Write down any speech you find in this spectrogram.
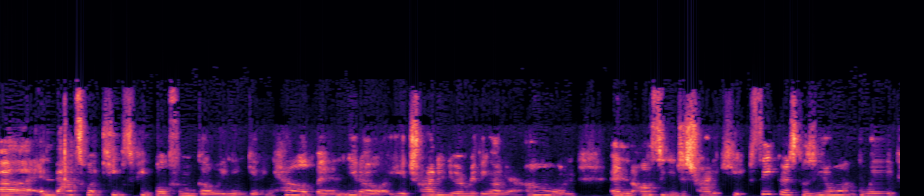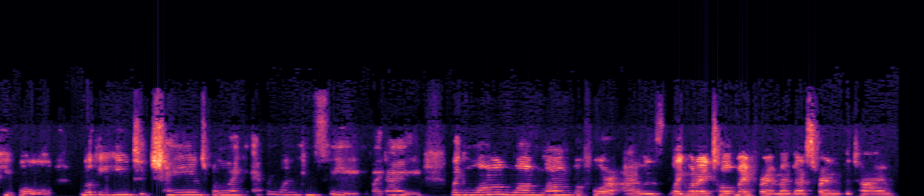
uh, and that's what keeps people from going and getting help. And, you know, you try to do everything on your own. And also, you just try to keep secrets because you don't want the way people look at you to change. But, like, everyone can see. Like, I, like, long, long, long before I was, like, when I told my friend, my best friend at the time,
